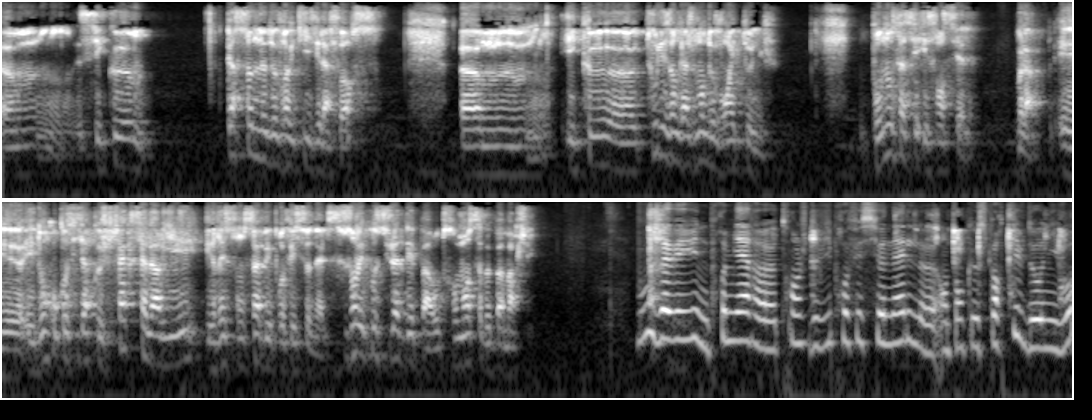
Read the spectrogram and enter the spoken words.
euh, c'est que personne ne devra utiliser la force euh, et que tous les engagements devront être tenus. Pour nous, ça c'est essentiel. Voilà. Et, donc, on considère que chaque salarié est responsable et professionnel. Ce sont les postulats de départ. Autrement, ça ne peut pas marcher. Vous avez eu une première euh, tranche de vie professionnelle euh, en tant que sportif de haut niveau.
